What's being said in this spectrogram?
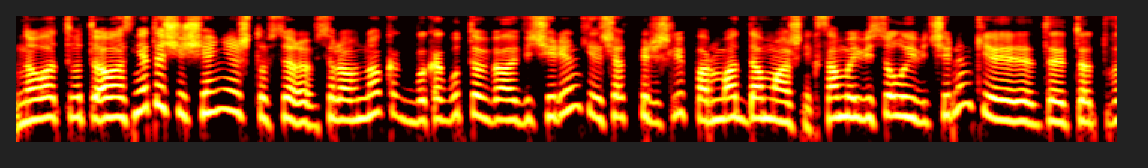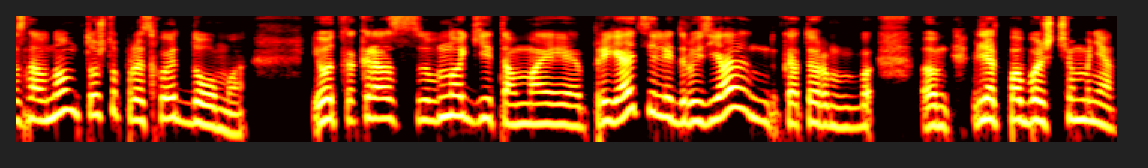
Но вот, вот у вас нет ощущения, что все, все равно как бы как будто в- вечеринки сейчас перешли в формат домашних. Самые веселые вечеринки это, это в основном то, что происходит дома. И вот как раз многие там мои приятели, друзья, которым э, лет побольше, чем мне,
